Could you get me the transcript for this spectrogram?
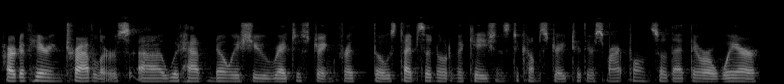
hard of hearing travelers uh, would have no issue registering for those types of notifications to come straight to their smartphone so that they're aware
